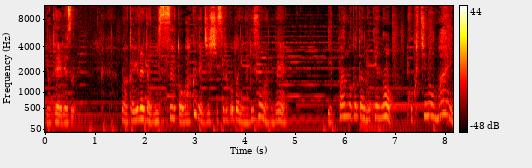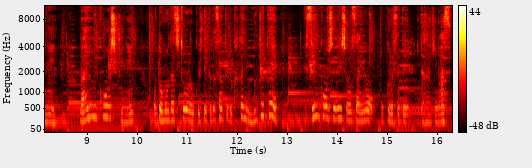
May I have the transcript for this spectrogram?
予定です。まあ、限られた日数と枠で実施することになりそうなので一般の方向けの告知の前に LINE 公式にお友達登録してくださっている方に向けて先行してね詳細を送らせていただきます。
